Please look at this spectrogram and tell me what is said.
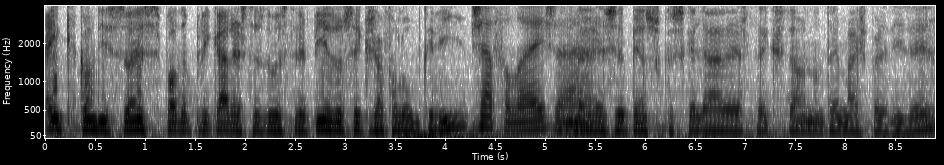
Em que condições se pode aplicar estas duas terapias? Eu sei que já falou um bocadinho. Já falei, já. Mas penso que se calhar esta questão não tem mais para dizer.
